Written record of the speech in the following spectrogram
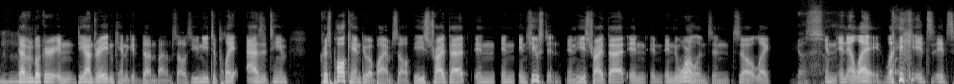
Mm-hmm. Devin Booker and DeAndre Ayton can't get it done by themselves. You need to play as a team. Chris Paul can't do it by himself. He's tried that in in in Houston, and he's tried that in in, in New Orleans, and so like yes, in in L.A. Like it's it's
